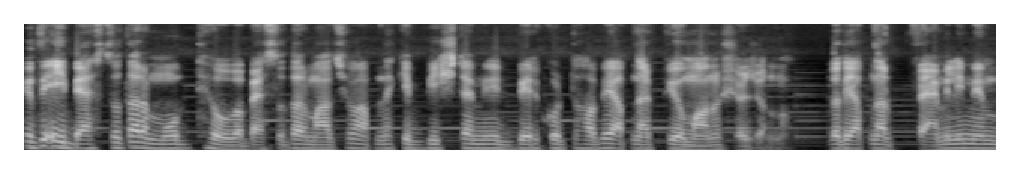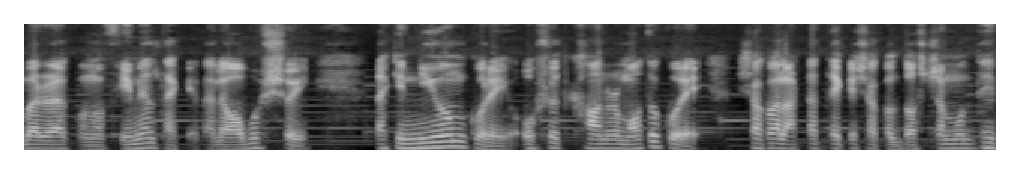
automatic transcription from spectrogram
কিন্তু এই ব্যস্ততার মধ্যেও বা ব্যস্ততার মাঝেও আপনাকে বিশটা মিনিট বের করতে হবে আপনার প্রিয় মানুষের জন্য। যদি আপনার ফ্যামিলি মেম্বাররা কোনো ফিমেল থাকে, তাহলে অবশ্যই তাকে নিয়ম করে ওষুধ খাওয়ানোর মতো করে সকাল আটটা থেকে সকাল দশটার মধ্যে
